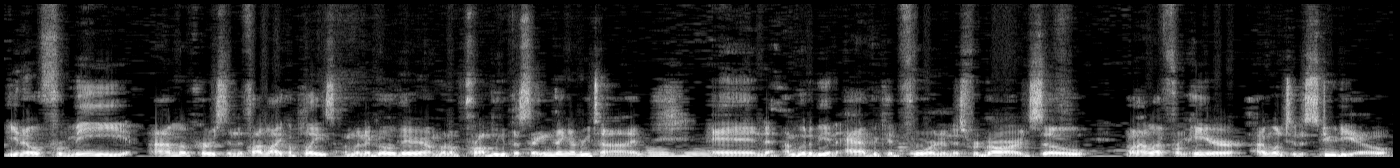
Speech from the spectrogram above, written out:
you know, for me, I'm a person, if I like a place, I'm going to go there. I'm going to probably get the same thing every time. Mm-hmm. And I'm going to be an advocate for it in this regard. So when I left from here, I went to the studio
